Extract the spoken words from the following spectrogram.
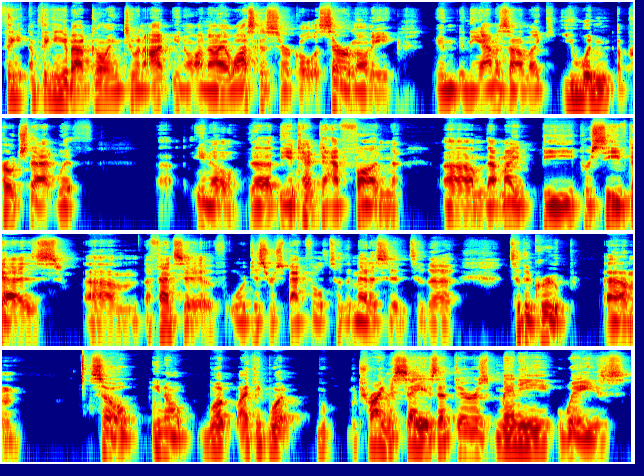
think I'm thinking about going to an you know an ayahuasca circle, a ceremony in in the Amazon. Like you wouldn't approach that with uh, you know the the intent to have fun. Um, that might be perceived as um, offensive or disrespectful to the medicine to the to the group. Um, so you know what I think what we're trying to say is that there's many ways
